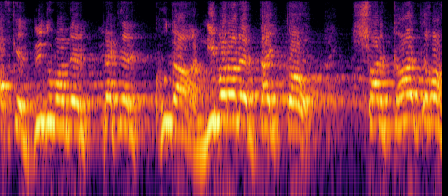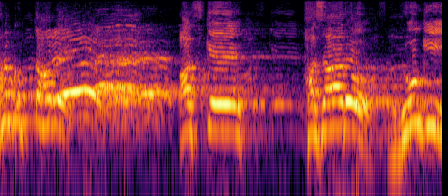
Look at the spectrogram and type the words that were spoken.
আজকে বিধবাদের পেটের ক্ষুধা নিবারণের দায়িত্ব সরকারকে গ্রহণ করতে হবে। আজকে হাজারো রোগী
